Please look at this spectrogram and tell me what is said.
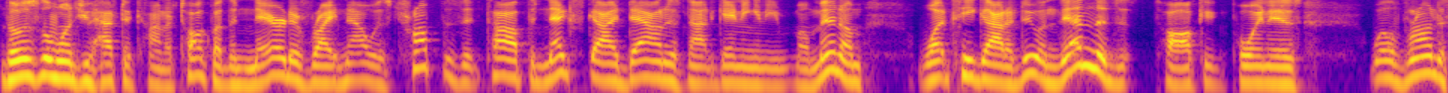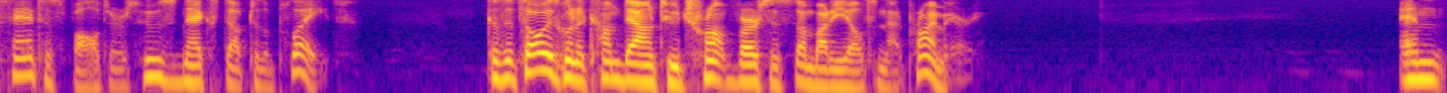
Those are the ones you have to kind of talk about. The narrative right now is Trump is at top. The next guy down is not gaining any momentum. What's he got to do? And then the talking point is, well, if Ron DeSantis falters, who's next up to the plate? Because it's always going to come down to Trump versus somebody else in that primary. And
